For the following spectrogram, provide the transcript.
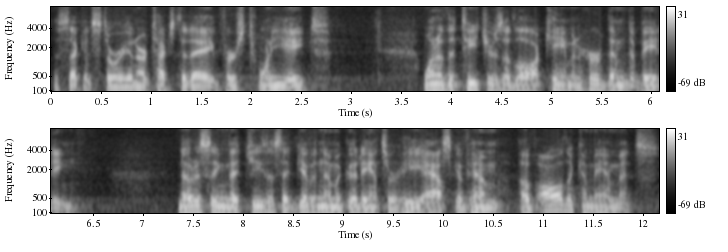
the second story in our text today, verse 28. One of the teachers of the law came and heard them debating. Noticing that Jesus had given them a good answer, he asked of him, Of all the commandments,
